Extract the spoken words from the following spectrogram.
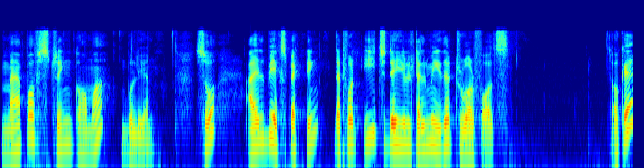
map of string comma boolean. So I'll be expecting that for each day you'll tell me either true or false. Okay?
